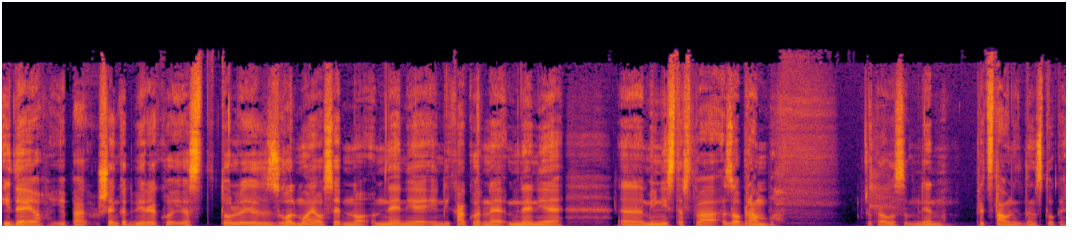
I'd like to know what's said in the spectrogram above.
idejo. Je pa še enkrat bi rekel, jaz to je zgolj moje osebno mnenje in nikakor ne mnenje eh, Ministrstva za obrambo. Čeprav sem njen predstavnik danes tukaj.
